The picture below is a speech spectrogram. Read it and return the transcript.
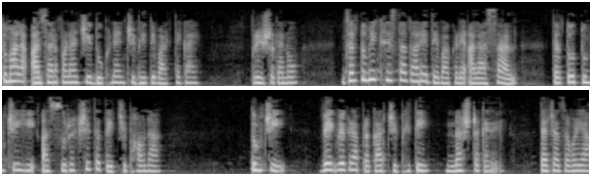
तुम्हाला आजारपणाची दुखण्याची भीती वाटते काय? प्रियश्रोत्यानो जर तुम्ही ख्रिस्ताद्वारे देवाकडे आला असाल तर तो तुमची ही असुरक्षिततेची भावना तुमची वेगवेगळ्या प्रकारची भीती नष्ट करेल. त्याच्याजवळ या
